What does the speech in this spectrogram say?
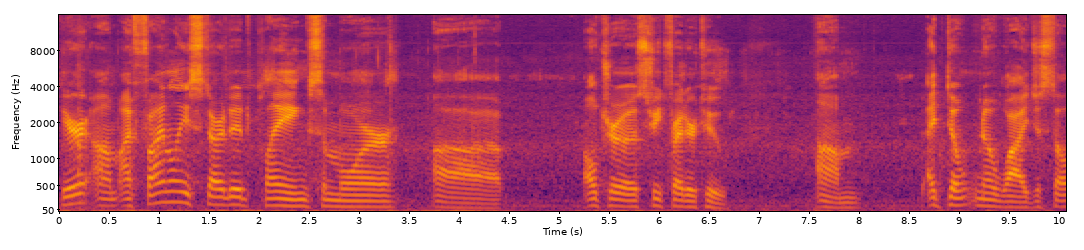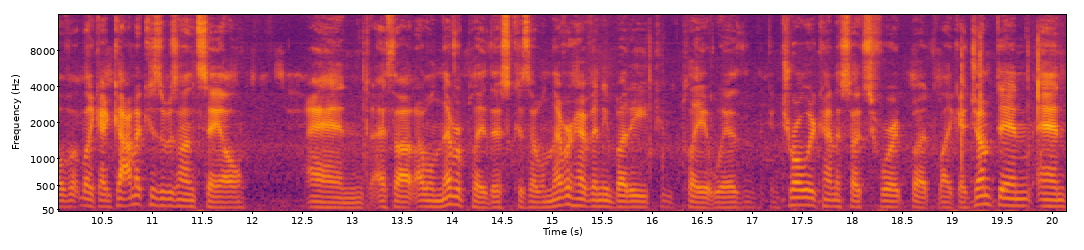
here. Um, I finally started playing some more uh, Ultra Street Fighter 2. Um, I don't know why. Just all the, like I got it because it was on sale, and I thought I will never play this because I will never have anybody to play it with. The controller kind of sucks for it, but like I jumped in and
